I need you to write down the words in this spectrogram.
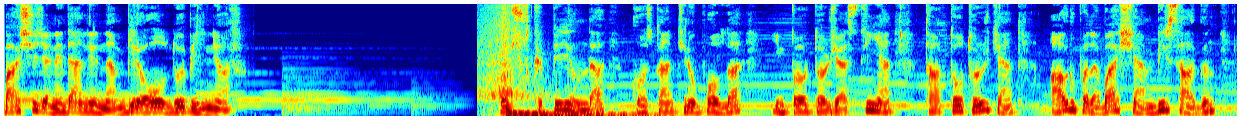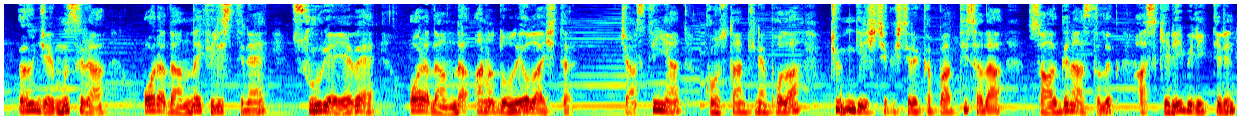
başlıca nedenlerinden biri olduğu biliniyor. 541 yılında Konstantinopol'da İmparator Justinian tahta otururken Avrupa'da başlayan bir salgın önce Mısır'a, oradan da Filistin'e, Suriye'ye ve oradan da Anadolu'ya ulaştı. Justinian, Konstantinopol'a tüm giriş çıkışları kapattıysa da salgın hastalık askeri birliklerin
